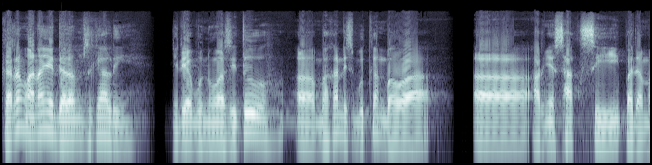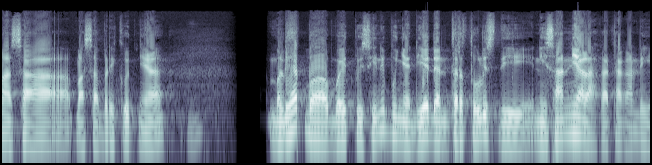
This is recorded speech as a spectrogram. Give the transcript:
Karena maknanya dalam sekali. Jadi Abu Nuwas itu uh, bahkan disebutkan bahwa uh, artinya saksi pada masa masa berikutnya. Melihat bahwa bait puisi ini punya dia dan tertulis di nisannya lah katakan di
